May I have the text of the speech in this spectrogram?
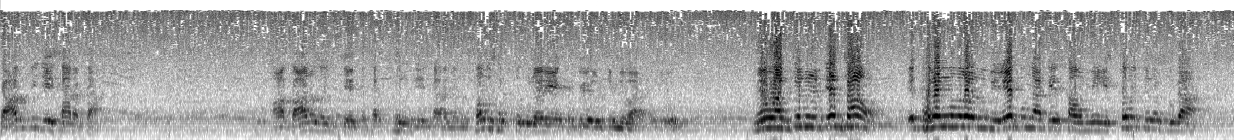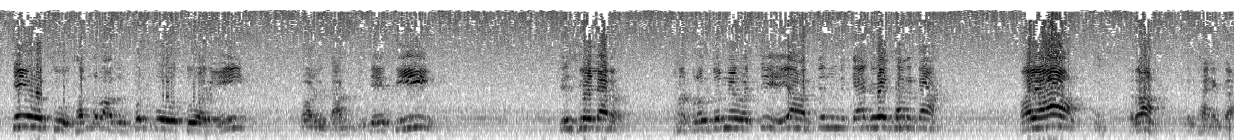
శాంతి చేశారట. ఆ కారణం చేత సత్యం కారణం సంసప్తులు పేరు వచ్చింది వారికి మేము అర్జునుడు చేస్తాం. యుద్ధరంగంలో నుండి లేకుండా చేస్తాం మీ ఇష్టం వచ్చినట్టుగా చేయవచ్చు ధర్మరాజును కొట్టుకోవచ్చు అని వాళ్ళు శాంతి చేసి తీసుకువెళ్ళారు. ప్రొద్దున్నే వచ్చి ఆ అర్జునుడిని కేక వేశారట ఆయా రా యుద్ధానికి రా.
